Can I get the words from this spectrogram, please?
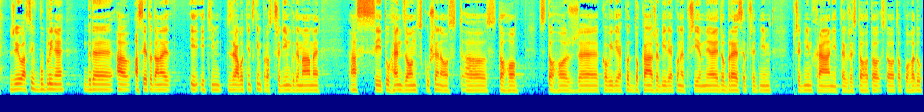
žiju asi v bublině, kde, a asi je to dané i, i tím zdravotnickým prostředím, kde máme asi tu hands-on zkušenost uh, z toho, z toho, že COVID jako dokáže být jako nepříjemný a je dobré se před ním, před ním chránit. Takže z tohoto, z tohoto pohledu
